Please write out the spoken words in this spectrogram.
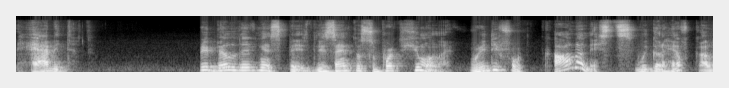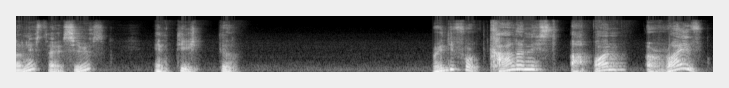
habitat. Rebuild living space designed to support human life. Ready for colonists. We're gonna have colonists, are you serious? And teach too. Ready for colonists upon arrival.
